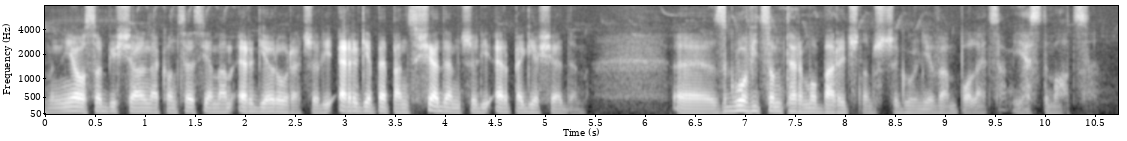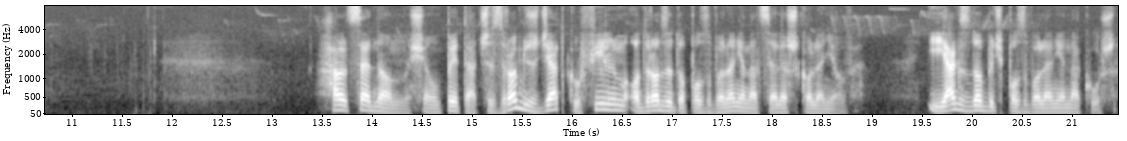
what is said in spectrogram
nie osobiście, ale na koncesję mam RG Rurę, czyli RGP Pans 7, czyli RPG-7 z głowicą termobaryczną szczególnie Wam polecam. Jest moc. Halcedon się pyta, czy zrobisz dziadku film o drodze do pozwolenia na cele szkoleniowe? I jak zdobyć pozwolenie na kuszę?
